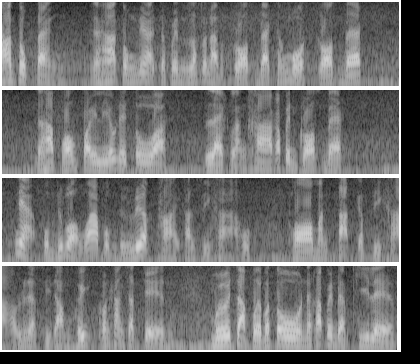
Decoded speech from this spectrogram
การตกแต่งนะฮะตรงเนี้ยจะเป็นลักษณะแบบ cross back ทั้งหมด cross back นะฮะพร้อมไฟเลี้ยวในตัวแหลกหลังคาก็เป็น cross back เนี่ยผมถึงบอกว่าผมถึงเลือกถ่ายคันสีขาว พอมันตัดกับสีขาวแล้วเนี่ยสีดำเฮ้ยค่อนข้างชัดเจน มือจับเปิดประตูนะครับเป็นแบบ keyless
